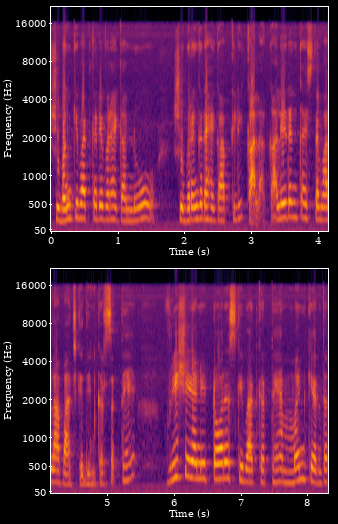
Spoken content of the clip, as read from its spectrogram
शुभ अंक की बात करें वह रहेगा नो शुभ रंग रहेगा आपके लिए काला, काले रंग का इस्तेमाल आप आज के दिन कर सकते हैं। वृक्ष यानी टॉरस की बात करते हैं, मन के अंदर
